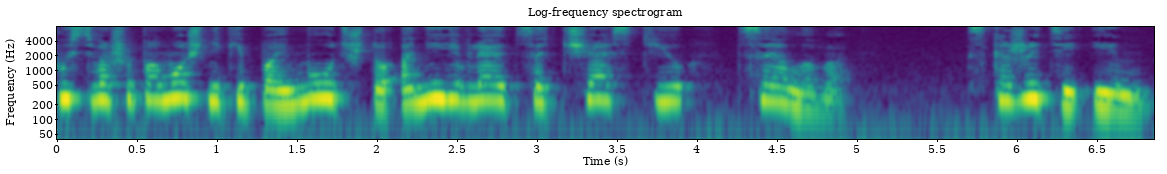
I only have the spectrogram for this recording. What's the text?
Пусть ваши помощники поймут, что они являются частью целого. Скажите им,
